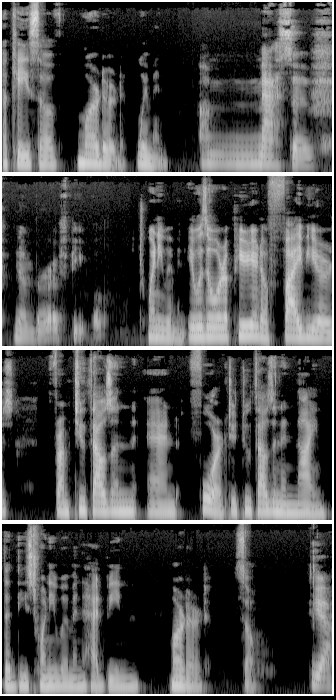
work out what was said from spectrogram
a case of murdered women. A massive number of people. 20 women. It was over a period of five years from 2004 to 2009 that these 20 women had been murdered. So, yeah.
